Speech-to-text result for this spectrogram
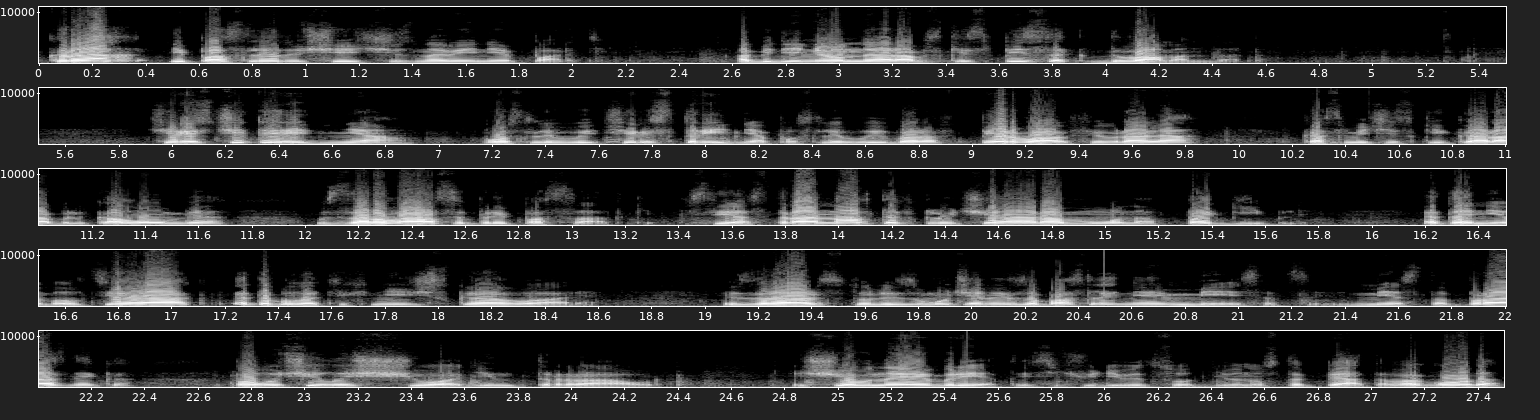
Крах и последующее исчезновение партии. Объединенный арабский список – два мандата. Через четыре дня, после, через три дня после выборов, 1 февраля, космический корабль «Колумбия» взорвался при посадке. Все астронавты, включая Рамона, погибли. Это не был теракт, это была техническая авария. Израиль, столь измученный за последние месяцы, вместо праздника получил еще один траур. Еще в ноябре 1995 года,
